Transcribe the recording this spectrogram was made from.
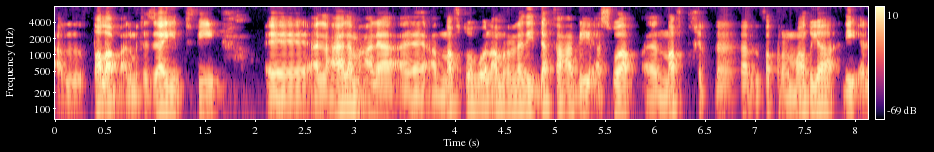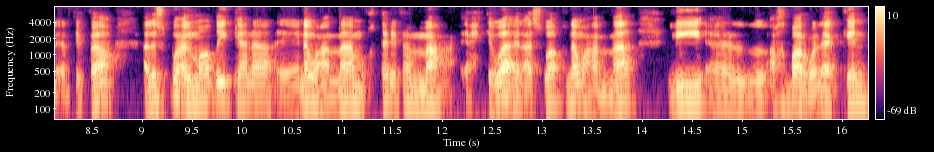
والطلب المتزايد في آه، العالم على آه، النفط وهو الأمر الذي دفع بأسواق النفط خلال الفترة الماضية للارتفاع. الأسبوع الماضي كان نوعا ما مختلفا مع احتواء الأسواق نوعا ما للأخبار ولكن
